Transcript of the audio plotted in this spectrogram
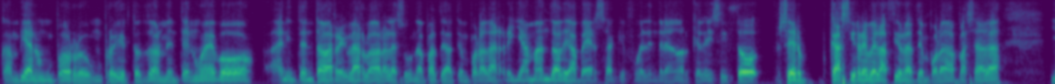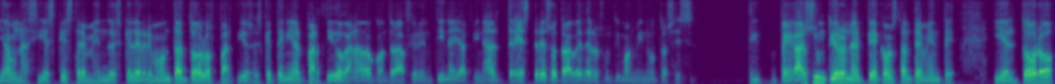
cambiaron por un proyecto totalmente nuevo, han intentado arreglarlo ahora en la segunda parte de la temporada, rellamando a De Aversa, que fue el entrenador que les hizo ser casi revelación la temporada pasada, y aún así es que es tremendo, es que le remontan todos los partidos, es que tenía el partido ganado contra la Fiorentina y al final 3-3 otra vez de los últimos minutos, es pegarse un tiro en el pie constantemente. Y el Toro,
